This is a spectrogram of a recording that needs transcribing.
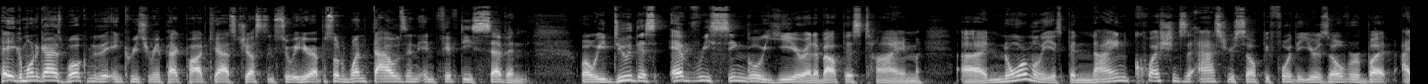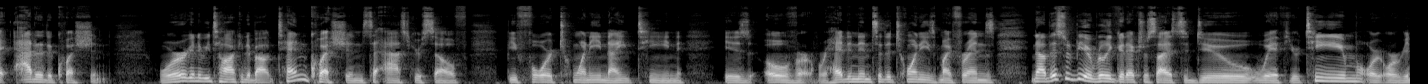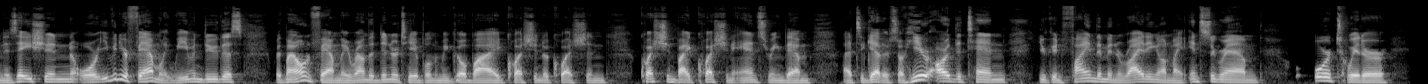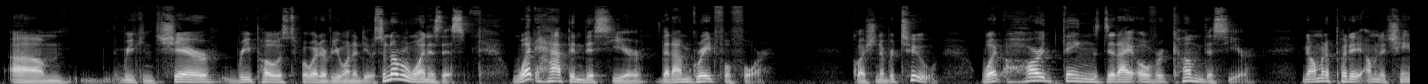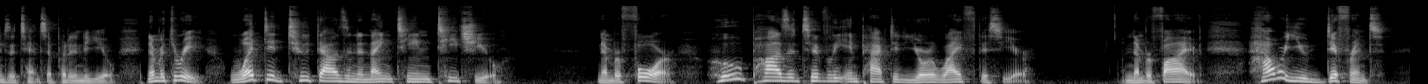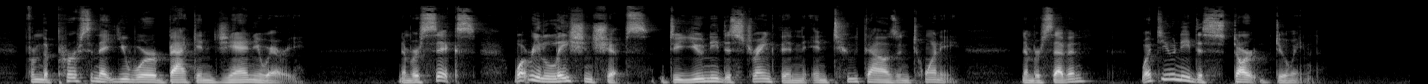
Hey, good morning, guys. Welcome to the Increase Your Impact podcast. Justin Stewart here, episode 1057. Well, we do this every single year at about this time. Uh, normally, it's been nine questions to ask yourself before the year is over, but I added a question. We're going to be talking about 10 questions to ask yourself before 2019 is over. We're heading into the 20s, my friends. Now, this would be a really good exercise to do with your team or organization or even your family. We even do this with my own family around the dinner table and we go by question to question, question by question, answering them uh, together. So here are the 10. You can find them in writing on my Instagram or Twitter. Um, where you can share, repost, whatever you want to do. So, number one is this What happened this year that I'm grateful for? Question number two What hard things did I overcome this year? You know, I'm going to put it, I'm going to change the tense and put it into you. Number three, what did 2019 teach you? Number four, who positively impacted your life this year? Number five, how are you different from the person that you were back in January? Number six, what relationships do you need to strengthen in 2020? Number seven, what do you need to start doing?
